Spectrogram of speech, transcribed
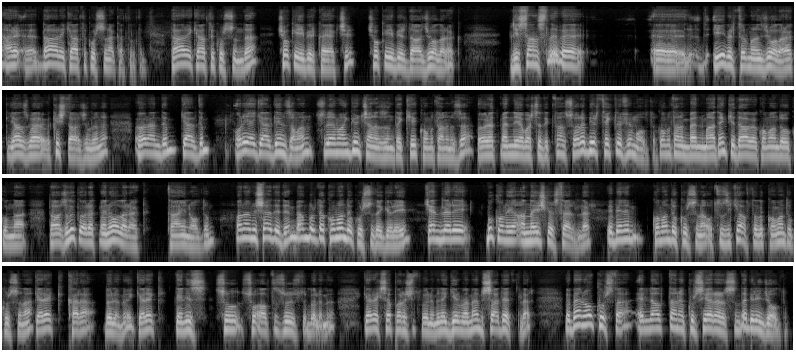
dağ harekatı kursuna katıldım. Dağ Harekatı kursunda çok iyi bir kayakçı, çok iyi bir dağcı olarak lisanslı ve e, iyi bir tırmanıcı olarak yaz ve kış dağcılığını öğrendim, geldim. Oraya geldiğim zaman Süleyman Günçanızı'ndaki komutanımıza öğretmenliğe başladıktan sonra bir teklifim oldu. Komutanım ben madem ki dağ ve komando okuluna dağcılık öğretmeni olarak tayin oldum. Bana müsaade edin ben burada komando kursu da göreyim. Kendileri bu konuya anlayış gösterdiler ve benim komando kursuna 32 haftalık komando kursuna gerek kara bölümü gerek deniz, su, su altı, su üstü bölümü gerekse paraşüt bölümüne girmeme müsaade ettiler. Ve ben o kursta 56 tane kursiyer arasında birinci oldum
